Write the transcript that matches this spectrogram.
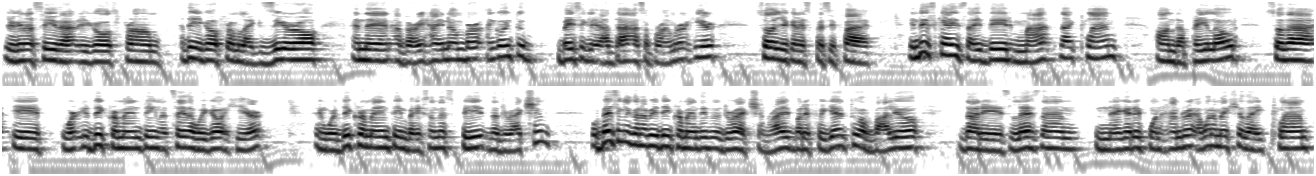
you're going to see that it goes from, I think it goes from like zero and then a very high number. I'm going to basically add that as a parameter here so that you can specify. In this case, I did math.clamp on the payload so that if we're decrementing, let's say that we go here and we're decrementing based on the speed, the direction, we're basically going to be decrementing the direction, right? But if we get to a value that is less than negative 100, I want to make sure that I clamp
